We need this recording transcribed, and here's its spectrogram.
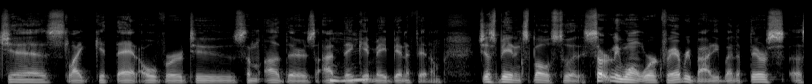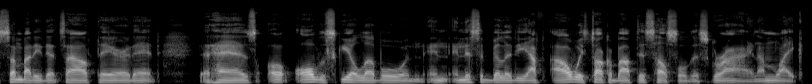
just like get that over to some others, I think Mhm. it may benefit them. Just being exposed to it. It certainly won't work for everybody, but if there's uh, somebody that's out there that that has all, all the skill level and, and, and this ability, I, I always talk about this hustle, this grind. I'm like,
